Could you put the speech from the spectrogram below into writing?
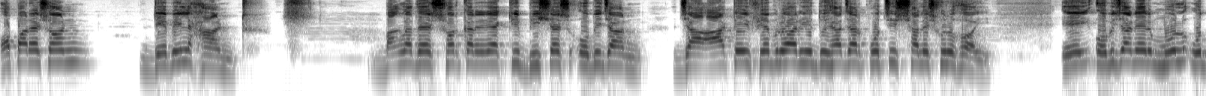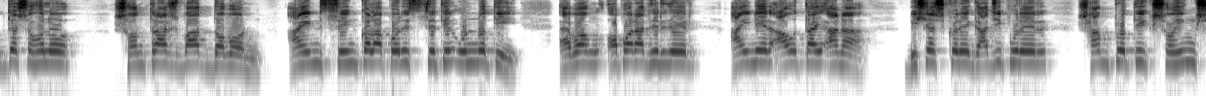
অপারেশন ডেভিল হান্ট। বাংলাদেশ সরকারের একটি বিশেষ অভিযান যা আটই ফেব্রুয়ারি দু হাজার পঁচিশ সালে শুরু হয়। এই অভিযানের মূল উদ্দেশ্য হল সন্ত্রাসবাদ দমন। আইন শৃঙ্খলা পরিস্থিতির উন্নতি এবং অপরাধীদের আইনের আওতায় আনা, বিশেষ করে গাজীপুরের সাম্প্রতিক সহিংস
